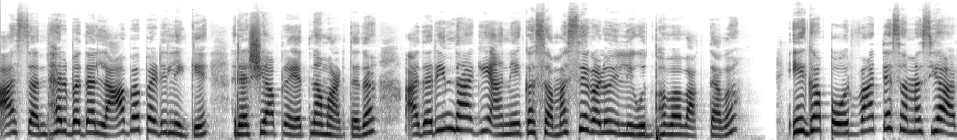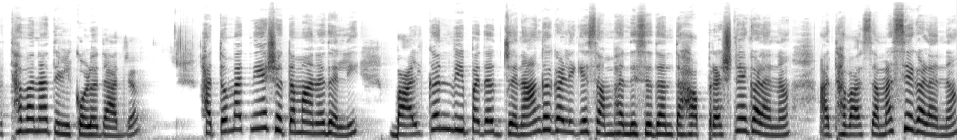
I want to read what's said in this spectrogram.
ಆ ಸಂದರ್ಭದ ಲಾಭ ಪಡೀಲಿಕ್ಕೆ ರಷ್ಯಾ ಪ್ರಯತ್ನ ಮಾಡ್ತದೆ. ಅದರಿಂದಾಗಿ ಅನೇಕ ಸಮಸ್ಯೆಗಳು ಇಲ್ಲಿ ಉದ್ಭವವಾಗ್ತಾವ. ಈಗ ಪೌರ್ವಾತ್ಯ ಸಮಸ್ಯೆಯ ಅರ್ಥವನ್ನು ತಿಳ್ಕೊಳ್ಳೋದಾದ್ರೆ ಹತ್ತೊಂಬತ್ತನೆಯ ಶತಮಾನದಲ್ಲಿ ಬಾಲ್ಕನ್ ದ್ವೀಪದ ಜನಾಂಗಗಳಿಗೆ ಸಂಬಂಧಿಸಿದಂತಹ ಪ್ರಶ್ನೆಗಳನ್ನು ಅಥವಾ ಸಮಸ್ಯೆಗಳನ್ನು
